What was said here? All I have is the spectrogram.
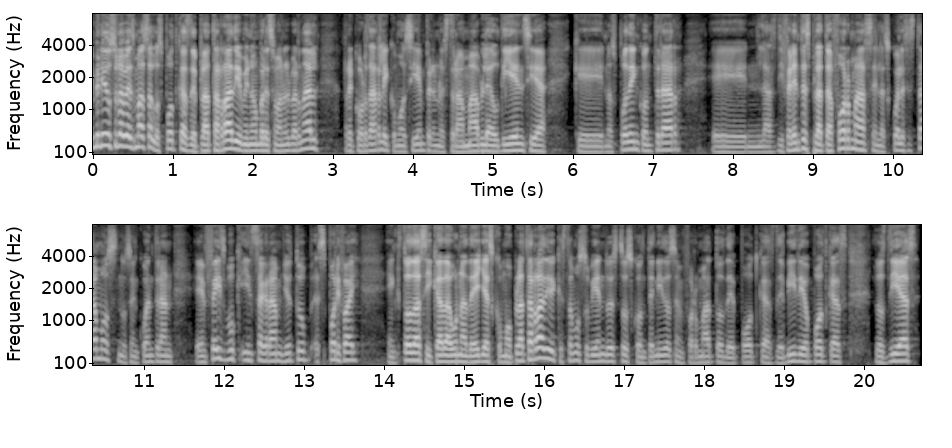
Bienvenidos una vez más a los podcasts de Plata Radio. Mi nombre es Manuel Bernal. Recordarle, como siempre, a nuestra amable audiencia que nos puede encontrar en las diferentes plataformas en las cuales estamos. Nos encuentran en Facebook, Instagram, YouTube, Spotify, en todas y cada una de ellas como Plata Radio y que estamos subiendo estos contenidos en formato de podcast, de video podcast, los días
